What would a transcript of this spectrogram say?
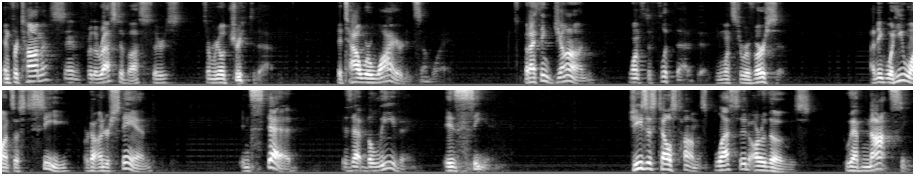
And for Thomas and for the rest of us, there's some real truth to that. It's how we're wired in some way. But I think John wants to flip that a bit. He wants to reverse it. I think what he wants us to see or to understand instead is that believing is seeing. Jesus tells Thomas, Blessed are those who have not seen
